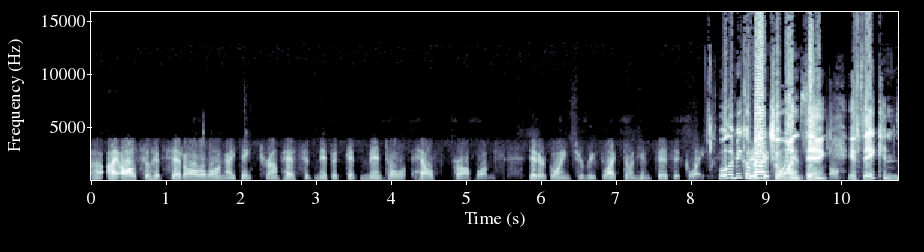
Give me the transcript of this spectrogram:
Uh, I also have said all along I think Trump has significant mental health problems that are going to reflect on him physically. Well, let me go back to one thing. Mental. If they can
